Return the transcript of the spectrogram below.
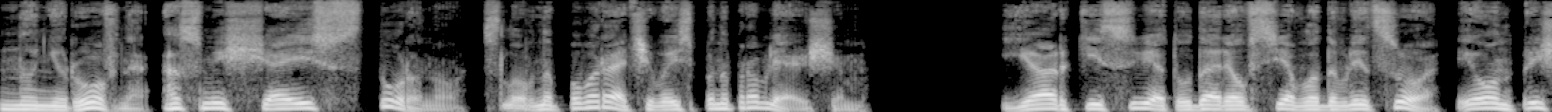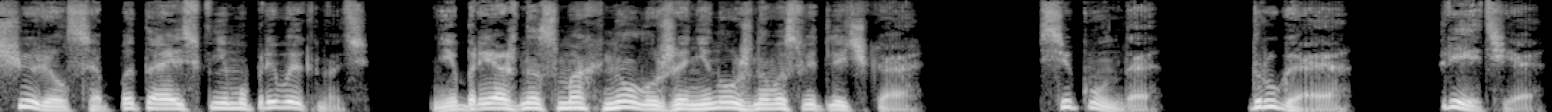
но не ровно, а смещаясь в сторону, словно поворачиваясь по направляющим. Яркий свет ударил Всеволода в лицо, и он прищурился, пытаясь к нему привыкнуть. Небрежно смахнул уже ненужного светлячка. Секунда. Другая. Третья.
